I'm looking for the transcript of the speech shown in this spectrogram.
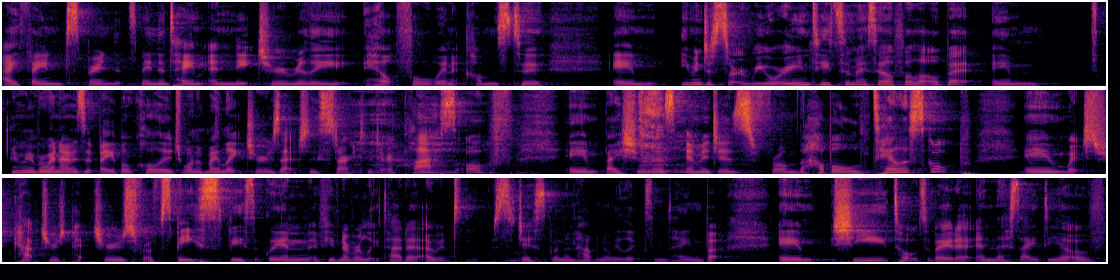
I find spend, spending time in nature really helpful when it comes to um, even just sort of reorientating myself a little bit. Um, I remember when I was at Bible college, one of my lecturers actually started our class off um, by showing us images from the Hubble telescope, um, which captures pictures of space, basically. And if you've never looked at it, I would suggest going and having a wee look sometime. But um, she talked about it in this idea of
